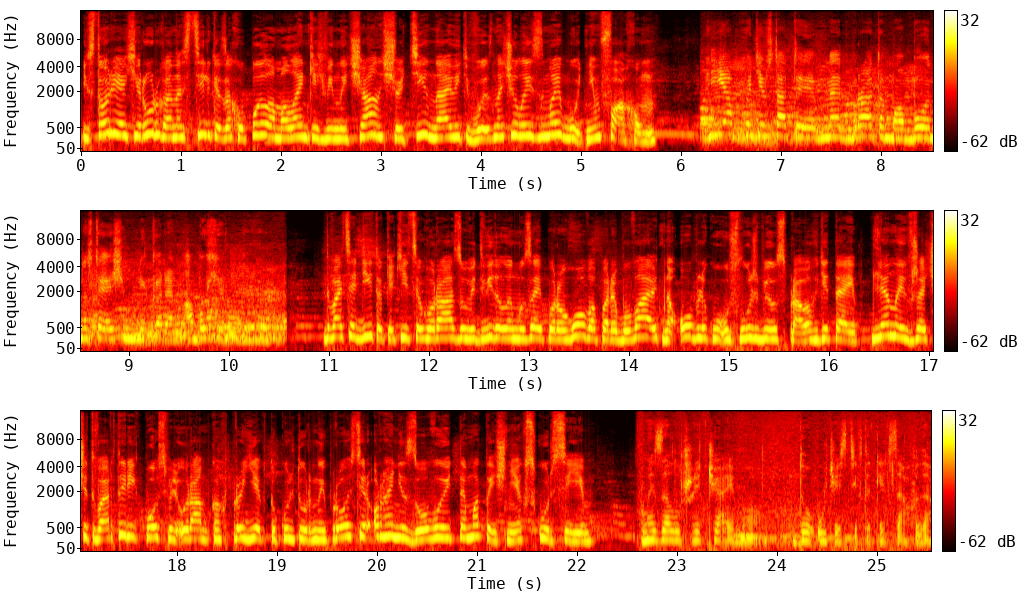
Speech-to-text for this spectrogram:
Історія хірурга настільки захопила маленьких вінничан, що ті навіть визначились з майбутнім фахом. Я б хотів стати медбратом або настоящим лікарем, або хірургом. 20 діток, які цього разу відвідали музей Порогова, перебувають на обліку у службі у справах дітей. Для них вже четвертий рік поспіль у рамках проєкту Культурний простір організовують тематичні екскурсії. Ми залучаємо до участі в таких заходах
